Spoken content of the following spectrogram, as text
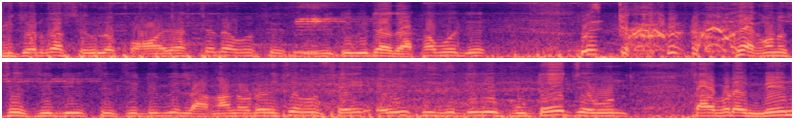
ভিতরকার সেগুলো পাওয়া যাচ্ছে না এবং সেই সিসিটিভিটা দেখাবো যে এখনও সেই সিসিটিভি লাগানো রয়েছে এবং সেই, এই সিসিটিভি ফুটেজ এবং তারপরে মেন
